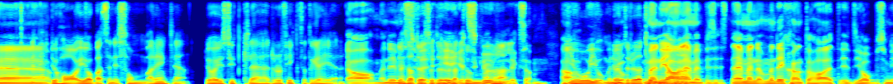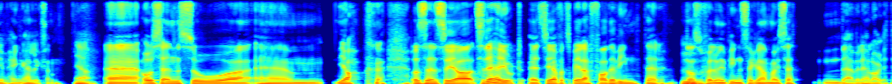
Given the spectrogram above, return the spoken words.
Eh, Du har ju jobbat sen i sommar egentligen. Du har ju sytt kläder och fixat och grejer. ja, men det är Det är mest för rullat eget skull liksom. Ja. Jo, jo, men du har inte rullat tummarna. men, ja, nej, men precis. Nej, men, men det är skönt att ha ett, ett jobb som ger pengar liksom. Ja. Eh, och sen så, ehm, ja, och sen så jag, så det har jag gjort. Eh, Så jag har fått spela Fader Vinter. De Mm. som följer mig på Instagram har ju sett det vid det här laget.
